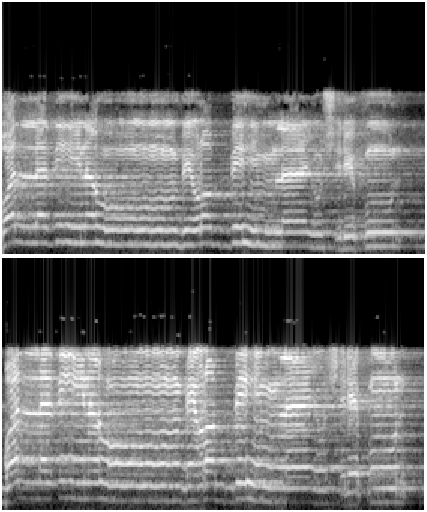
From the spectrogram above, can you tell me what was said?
والذين هم بربهم لا يشركون. والذين هم بربهم لا يشركون.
